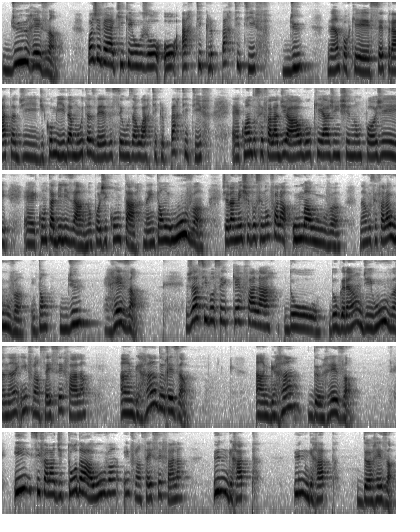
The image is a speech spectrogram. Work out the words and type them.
Du raisin. Pode ver aqui que eu uso o article partitif du né? Porque se trata de, de comida, muitas vezes se usa o artigo partitif é, quando se fala de algo que a gente não pode é, contabilizar, não pode contar, né? Então, uva, geralmente você não fala uma uva, né? Você fala uva. Então, du raisin. Já se você quer falar do, do grão de uva, né? Em francês se fala un grain de raisin un grain de raisin. E se falar de toda a uva, em francês se fala une grappe, une grappe de raisin.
